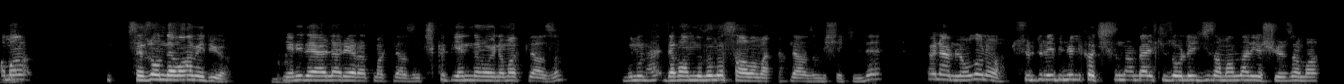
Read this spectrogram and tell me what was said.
Ama sezon devam ediyor. Yeni değerler yaratmak lazım. Çıkıp yeniden oynamak lazım. Bunun devamlılığını sağlamak lazım bir şekilde. Önemli olan o. Sürdürülebilirlik açısından belki zorlayıcı zamanlar yaşıyoruz ama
